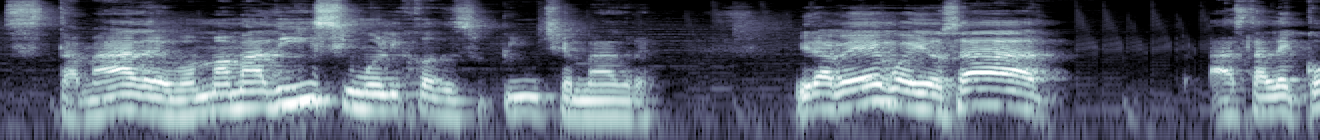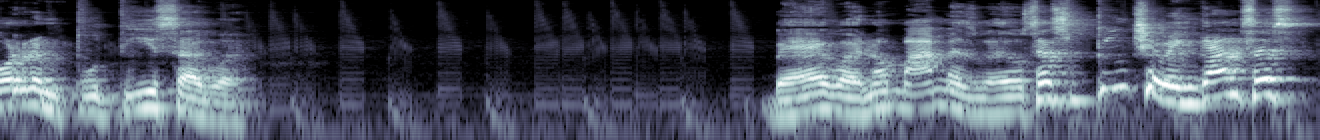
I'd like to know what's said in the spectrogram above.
Esta madre, güey, mamadísimo el hijo de su pinche madre. Mira, ve, güey, o sea, hasta le corren putiza, güey. Ve, güey, no mames, güey. O sea, su pinche venganza es.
